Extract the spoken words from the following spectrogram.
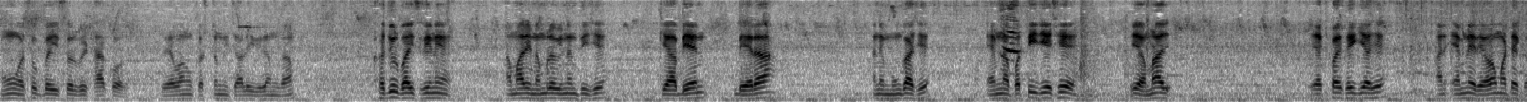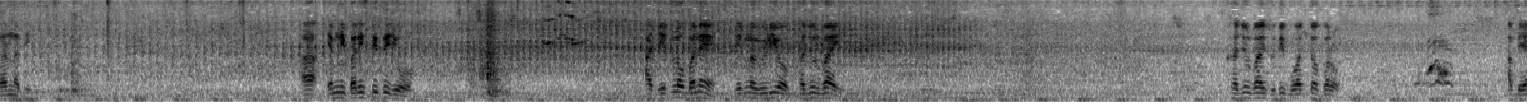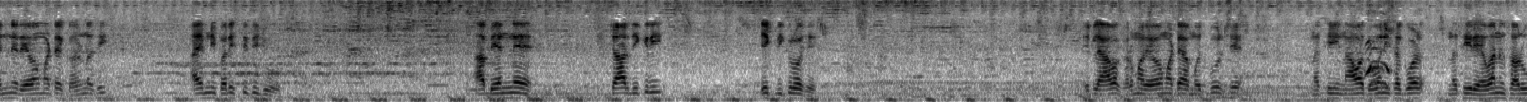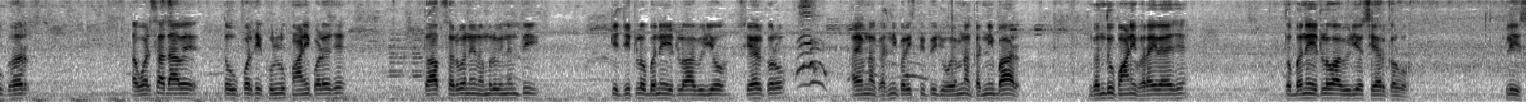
હું અશોકભાઈ ઈશ્વરભાઈ ઠાકોર, રહેવાનું કસ્ટમની ચાલી વિરમગામ ખજૂરભાઈ શ્રીને અમારી નમ્ર વિનંતી છે કે આ બેન, બેરા અને મૂંગા છે. એમના પતિ જે છે એ હમણાં જ એક્સપાયર થઈ ગયા છે અને એમને રહેવા માટે ઘર નથી. આ એમની પરિસ્થિતિ જુઓ. આ જેટલો બને એટલો વીડિયો ખજૂરભાઈ ખજૂરભાઈ સુધી પહોંચતો કરો. આ બેનને રહેવા માટે ઘર નથી. આ એમની પરિસ્થિતિ જુઓ. આ બેનને ચાર દીકરી, એક દીકરો છે. એટલે આવા ઘરમાં રહેવા માટે આ મજબૂર છે. નથી નાવા ધોવાની સગવડ, નથી રહેવાનું સારું ઘર. આ વરસાદ આવે તો ઉપરથી ખુલ્લું પાણી પડે છે. તો આપ સર્વને નમ્ર વિનંતી કે જેટલો બને એટલો આ વીડિયો શેર કરો. આ એમના ઘરની પરિસ્થિતિ જુઓ. એમના ઘરની બહાર ગંદુ પાણી ભરાઈ રહે છે. તો બને એટલો આ વીડિયો શેર કરવો. પ્લીઝ.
